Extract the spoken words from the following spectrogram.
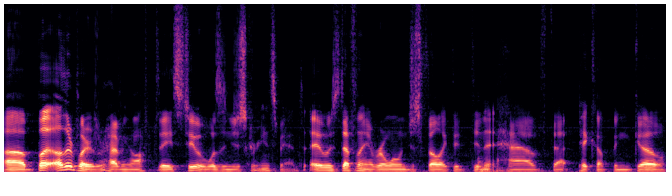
Uh, but other players were having off days too. It wasn't just Greenspan. It was definitely everyone just felt like they didn't have that pick up and go.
